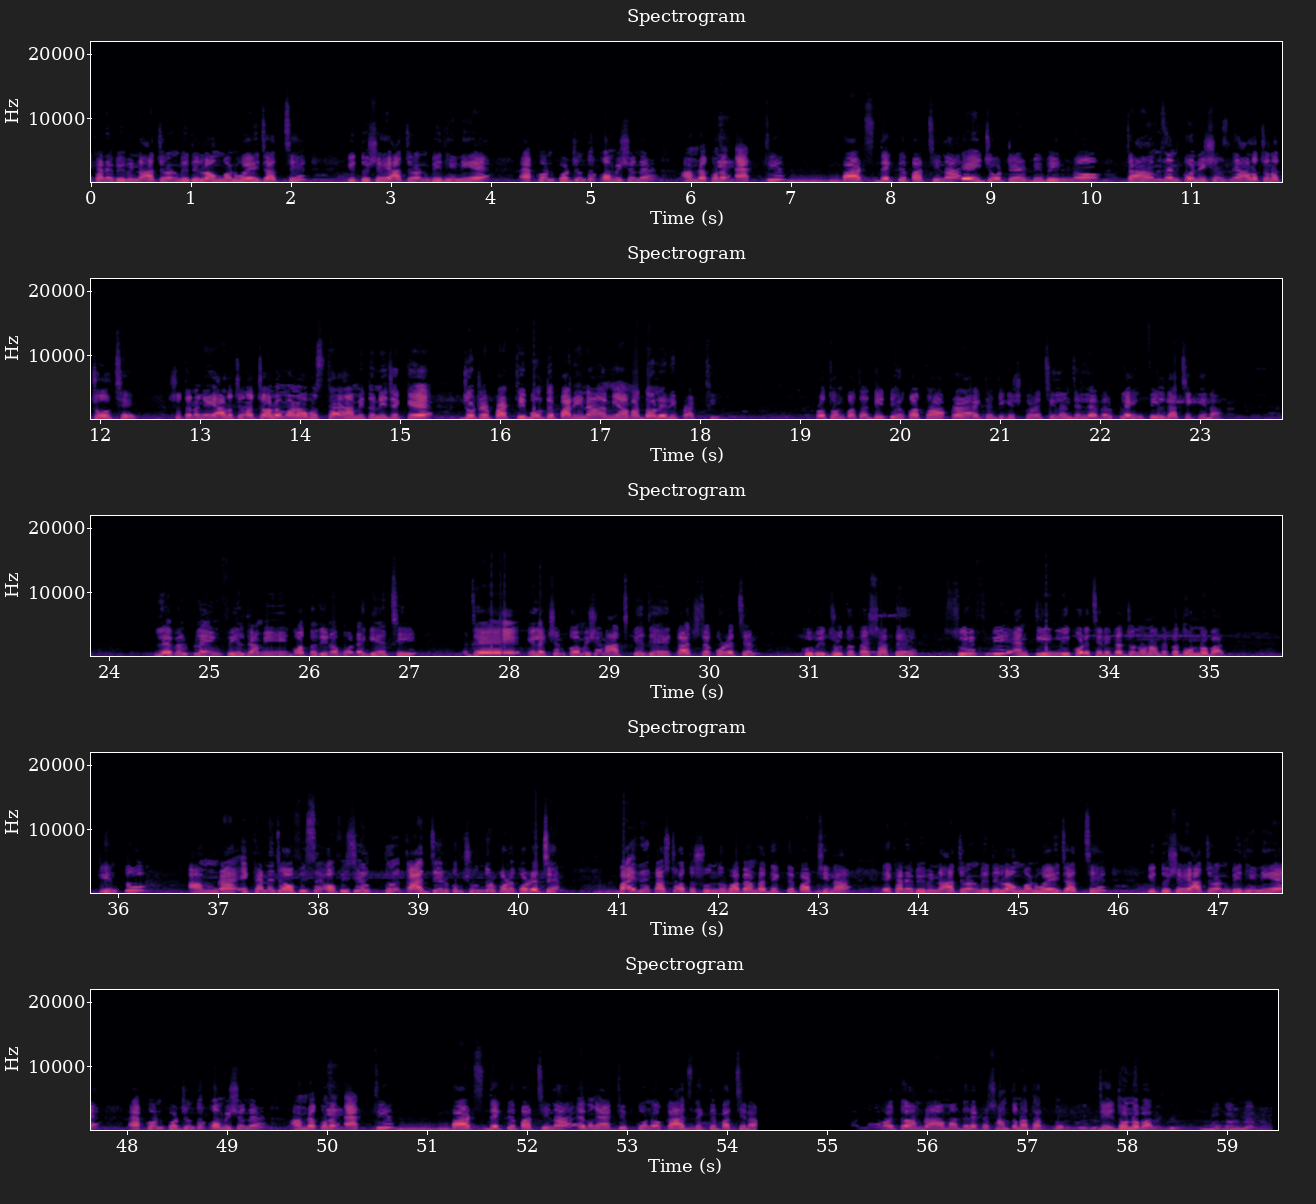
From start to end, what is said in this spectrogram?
এখানে বিভিন্ন আচরণবিধি লঙ্ঘন হয়ে যাচ্ছে। কিন্তু সেই আচরণবিধি নিয়ে এখন পর্যন্ত কমিশনের আমরা কোনো অ্যাক্টিভ পার্টস দেখতে পাচ্ছি না। এই জোটের বিভিন্ন টার্মস অ্যান্ড কন্ডিশনস নিয়ে আলোচনা চলছে। সুতরাং এই আলোচনা চলমান অবস্থায় আমি তো নিজেকে জোটের প্রার্থী বলতে পারি না, আমি আমার দলেরই প্রার্থী। প্রথম কথা। দ্বিতীয় কথা, আপনারা আরেকটা জিজ্ঞেস করেছিলেন যে লেভেল প্লেইং ফিল্ড আছে কিনা। লেভেল প্লেইং ফিল্ড আমি গতদিনও বলে গিয়েছি যে ইলেকশন কমিশন আজকে যে কাজটা করেছেন, খুবই দ্রুততার সাথে সুইফটলি অ্যান্ড ক্লিনলি করেছেন, এটার জন্য ওনাদেরকে ধন্যবাদ। কিন্তু আমরা এখানে যে অফিসে অফিসিয়াল কাজ যে এরকম সুন্দর করে করেছেন, বাইরের কাজটা অত সুন্দরভাবে আমরা দেখতে পাচ্ছি না। এখানে বিভিন্ন আচরণবিধি লঙ্ঘন হয়ে যাচ্ছে, কিন্তু সেই আচরণবিধি নিয়ে এখন পর্যন্ত কমিশনের আমরা কোনো অ্যাক্টিভ পার্টস দেখতে পাচ্ছি না এবং অ্যাক্টিভ কোনো কাজ দেখতে পাচ্ছি না। হয়তো আমরা আমাদের একটা সান্ত্বনা থাকতো। জি ধন্যবাদ।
